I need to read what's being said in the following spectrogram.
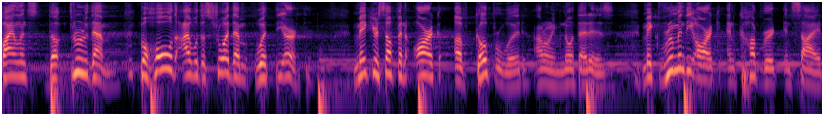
violence the, through them. Behold, I will destroy them with the earth. Make yourself an ark of gopher wood. I don't even know what that is. Make room in the ark and cover it inside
